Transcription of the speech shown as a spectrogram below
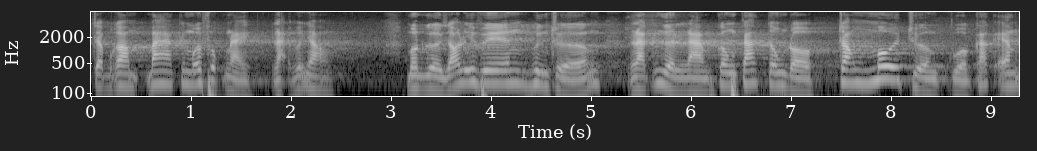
Chập gom ba cái mối phúc này lại với nhau. Một người giáo lý viên, huynh trưởng là cái người làm công tác tông đồ trong môi trường của các em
